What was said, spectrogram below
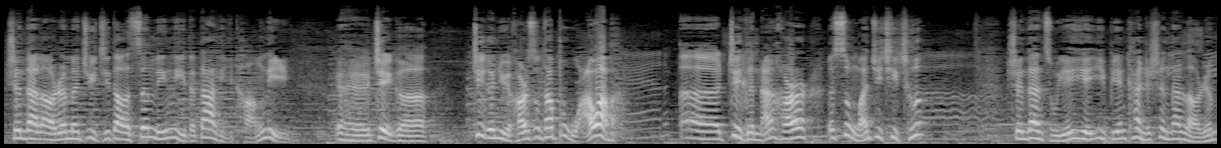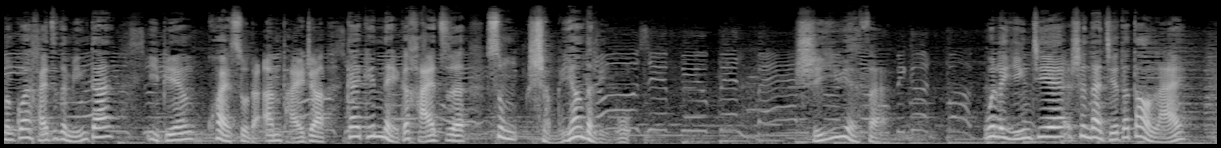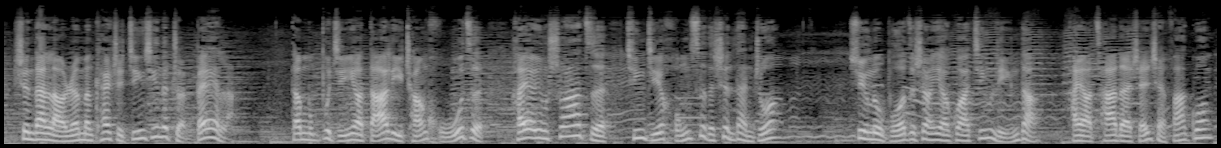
圣诞老人们聚集到了森林里的大礼堂里。呃，这个这个女孩送她布娃娃吧，呃，这个男孩送玩具汽车。圣诞祖爷爷一边看着圣诞老人们乖孩子的名单，一边快速地安排着该给哪个孩子送什么样的礼物。十一月份。为了迎接圣诞节的到来，圣诞老人们开始精心的准备了。他们不仅要打理长胡子，还要用刷子清洁红色的圣诞装。驯鹿脖子上要挂金铃铛，还要擦得闪闪发光。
